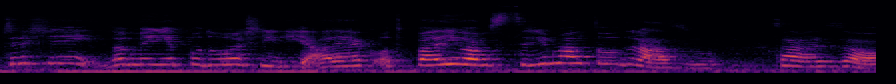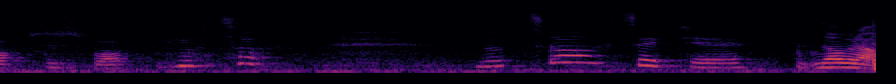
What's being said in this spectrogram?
Wcześniej do mnie nie podłosili, ale jak odpaliłam streama, to od razu. Całe zoo przyszło. No co? No co chcecie? Dobra,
